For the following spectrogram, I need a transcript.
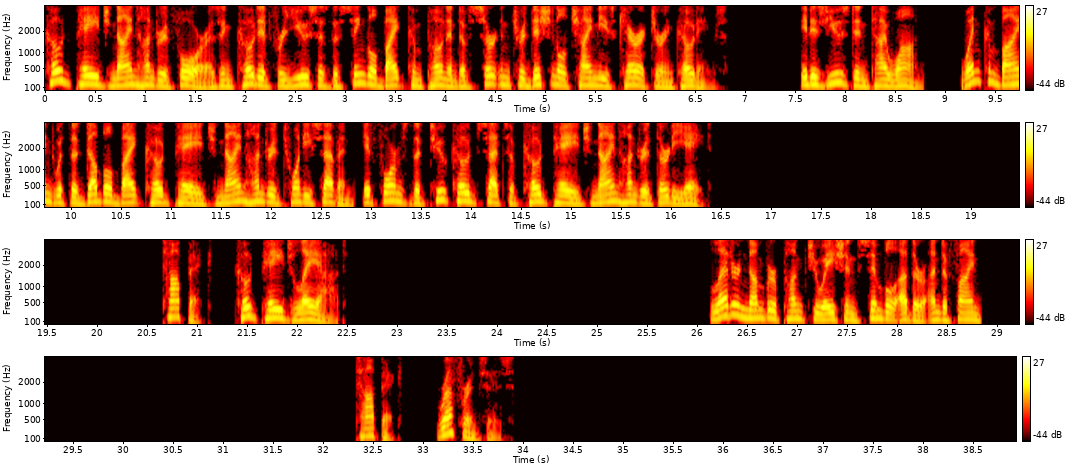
Code page 904 is encoded for use as the single byte component of certain traditional Chinese character encodings. It is used in Taiwan. When combined with the double byte code page 927, it forms the two code sets of code page 938. Topic: Code page layout. Letter number punctuation symbol other undefined References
